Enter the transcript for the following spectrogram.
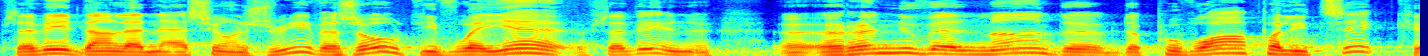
vous savez, dans la nation juive, eux autres, ils voyaient, vous savez, un renouvellement de, pouvoir politique.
